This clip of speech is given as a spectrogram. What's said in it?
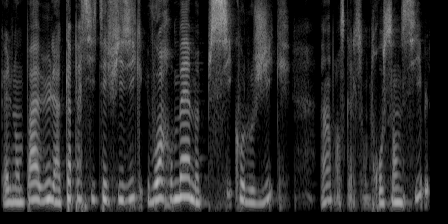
qu'elles n'ont pas eu la capacité physique, voire même psychologique, hein, parce qu'elles sont trop sensibles,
